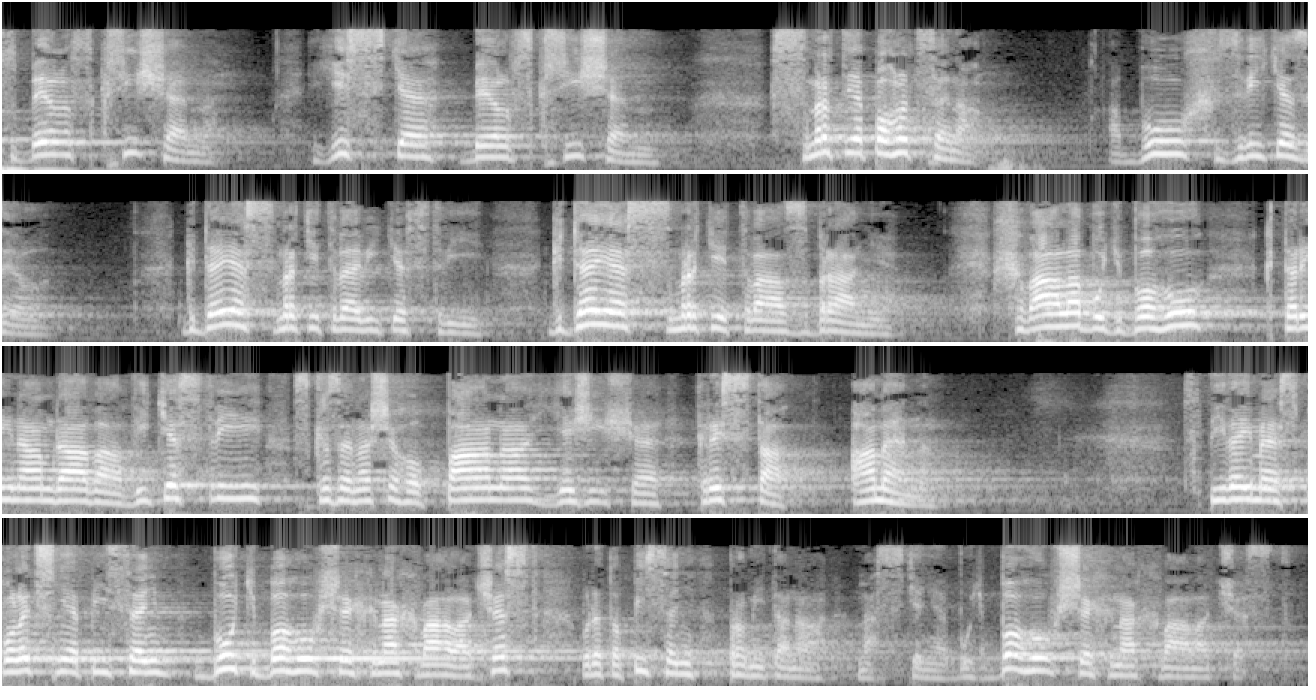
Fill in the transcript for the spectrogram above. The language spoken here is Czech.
Kristus byl vzkříšen. Jistě byl vzkříšen. Smrt je pohlcena a Bůh zvítězil. Kde je smrti tvé vítězství? Kde je smrti tvá zbraň? Chvála buď Bohu, který nám dává vítězství skrze našeho Pána Ježíše Krista. Amen. Zpívejme společně píseň Buď Bohu všechna chvála čest. Bude to píseň promítaná na stěně. Buď Bohu všechna chvála čest.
